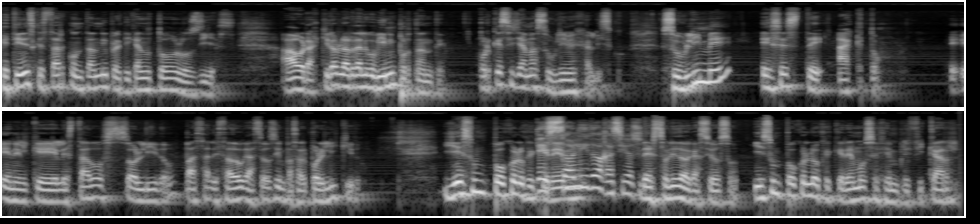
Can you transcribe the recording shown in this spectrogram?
que tienes que estar contando y practicando todos los días. Ahora, quiero hablar de algo bien importante. ¿Por qué se llama Sublime Jalisco? Sublime es este acto en el que el estado sólido pasa al estado gaseoso sin pasar por el líquido. Y es un poco lo que De queremos... sólido a gaseoso. De sólido a gaseoso. Y es un poco lo que queremos ejemplificar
